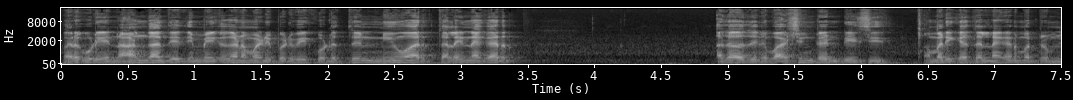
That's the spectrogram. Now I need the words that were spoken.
வரக்கூடிய நான்காம் தேதி மிக கனமழை பொழிவை கொடுத்து நியூயார்க் தலைநகர் அதாவது வாஷிங்டன் டிசி அமெரிக்கா தலைநகர் மற்றும்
